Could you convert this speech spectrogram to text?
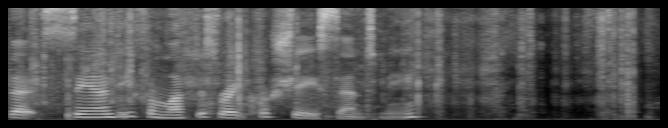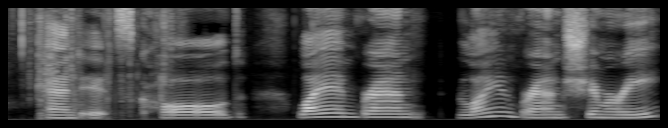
that Sandy from Left is Right Crochet sent me. And it's called Lion Brand, Lion Brand Shimmery.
